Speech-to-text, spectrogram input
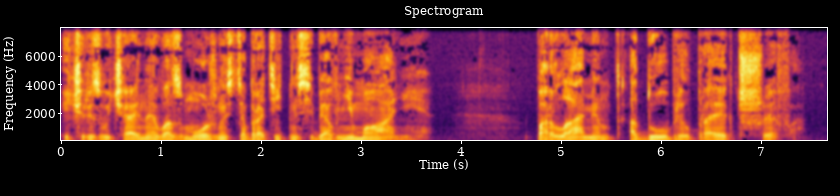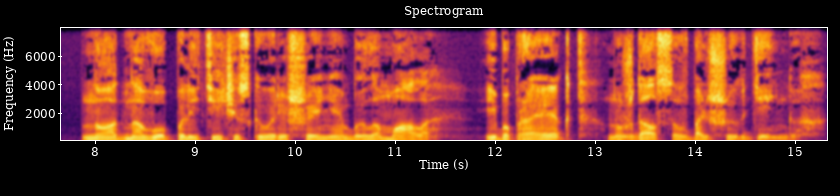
и чрезвычайная возможность обратить на себя внимание. Парламент одобрил проект шефа. Но одного политического решения было мало, ибо проект нуждался в больших деньгах,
